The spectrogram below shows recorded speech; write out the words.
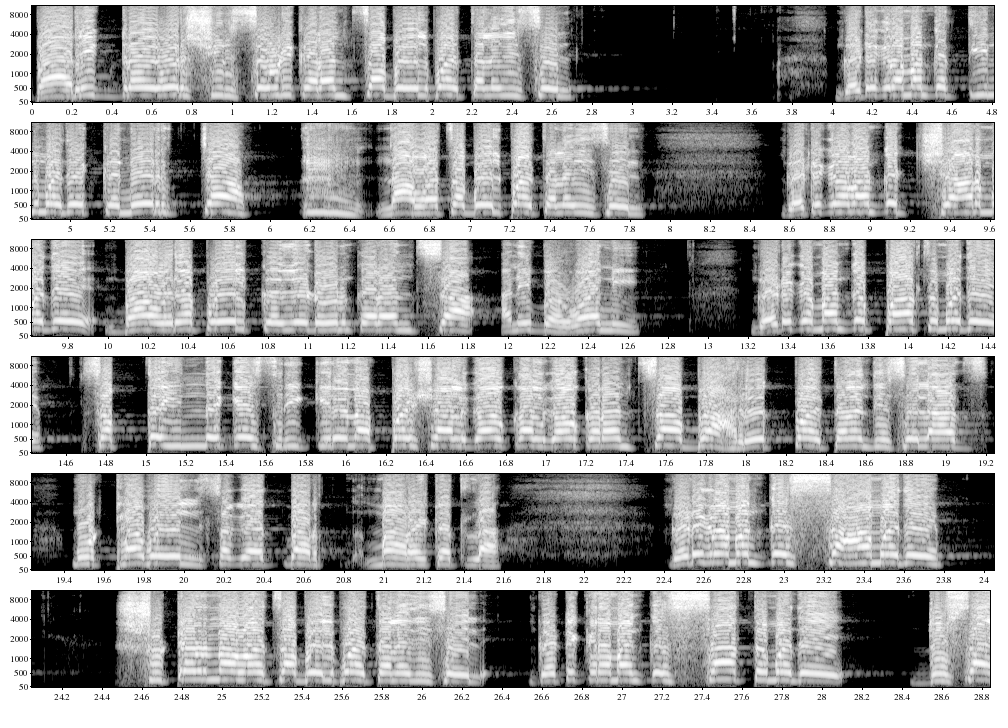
बारीक ड्रायव्हर शिरसवडीकरांचा बैल पळताना दिसेल. गट क्रमांक तीन मध्ये कनेरच्या नावाचा बैल पळताना दिसेल. गट क्रमांक चारमध्ये बावऱ्या पळेल कल्लेडोणकरांचा आणि भवानी. गट क्रमांक पाच मध्ये सप्त हिंद केसरी किरण अप्पा शालगाव कालगावकरांचा भारत पळताना दिसेल आज. मोठा बैल सगळ्यात महाराष्ट्रातला. गट क्रमांक सहा मध्ये शूटर नावाचा बैल पळताना दिसेल. गट क्रमांक सात मध्ये दुसा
